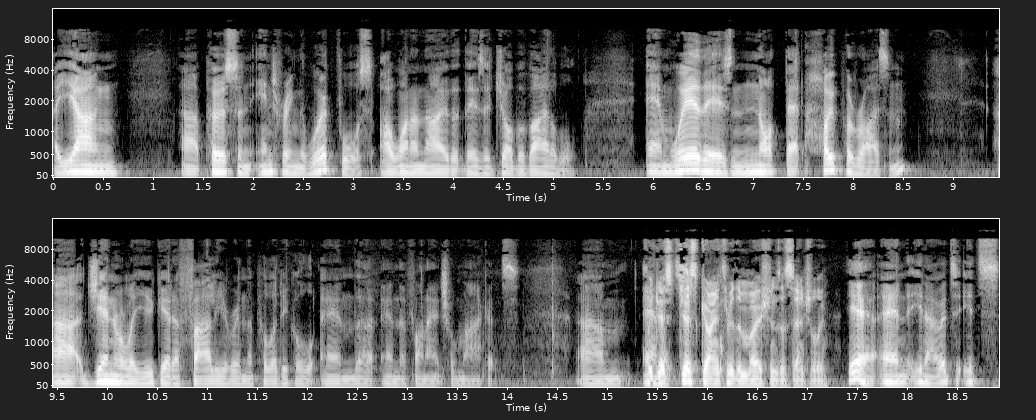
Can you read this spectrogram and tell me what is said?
a young uh, person entering the workforce, I want to know that there's a job available. And where there's not that hope horizon, uh, generally you get a failure in the political and the and the financial markets. Um, so just just going through the motions essentially. Yeah, and you know it's it's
